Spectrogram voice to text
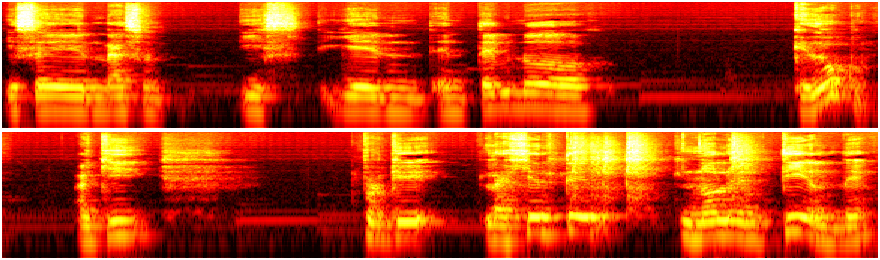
y se y, en, términos quedó aquí porque la gente no lo entiende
